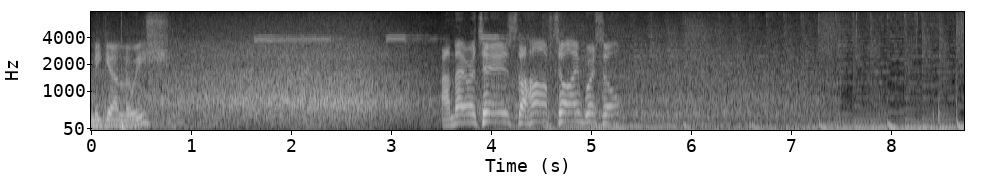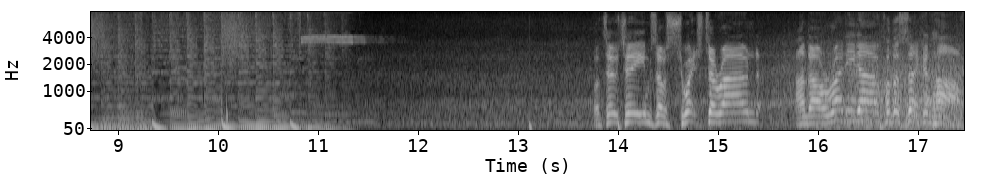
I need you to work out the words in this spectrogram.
Miguel Luis. And there it is, the half-time whistle. The two teams have switched around and are ready now for the second half.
